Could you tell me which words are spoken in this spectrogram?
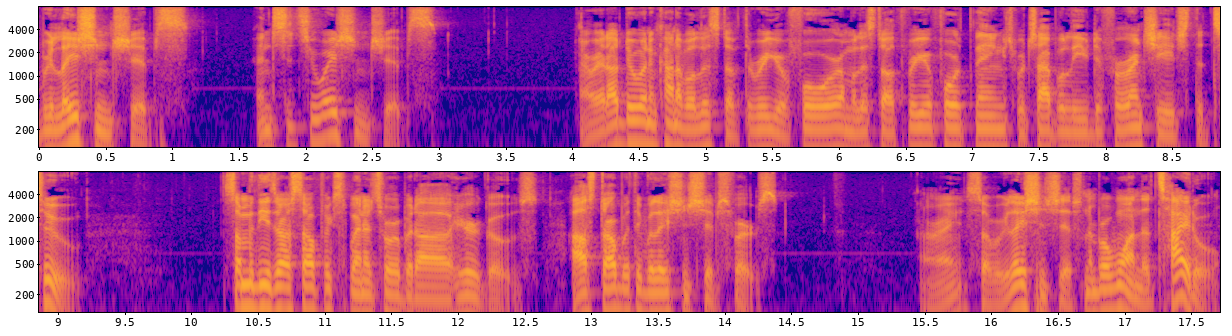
relationships and situationships. All right, I'll do it in kind of a list of three or four. I'm going to list off three or four things which I believe differentiates the two. Some of these are self explanatory, but uh, here it goes. I'll start with the relationships first. All right. So, relationships. Number one, the title.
